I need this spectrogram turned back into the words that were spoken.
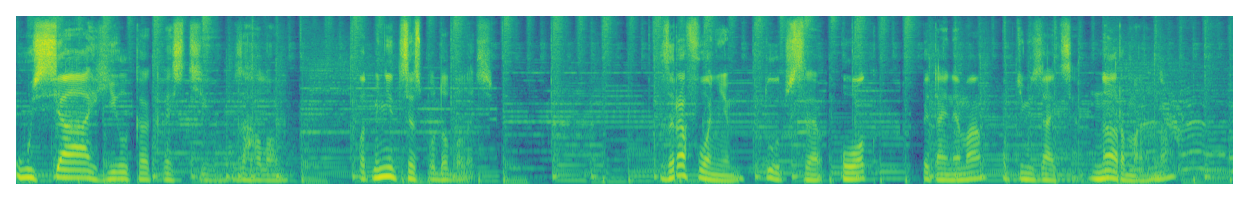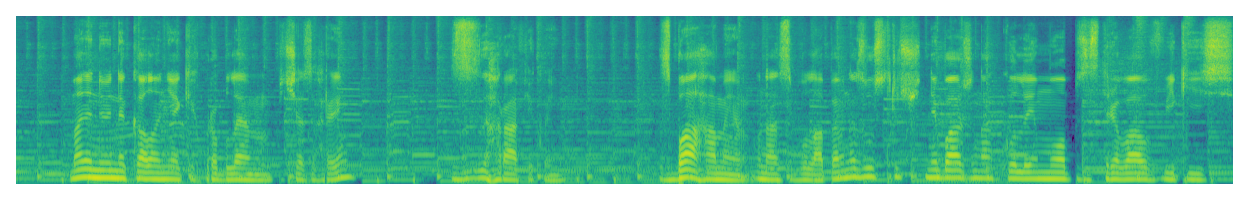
уся гілка квестів загалом. От мені це сподобалось. З графонів тут все ок, питань нема, оптимізація нормально. У мене не виникало ніяких проблем під час гри з графікою. З багами у нас була певна зустріч небажана, коли моб застрявав в якійсь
